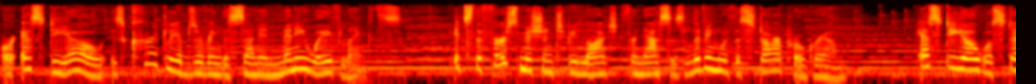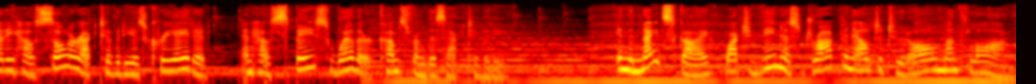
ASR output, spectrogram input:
or SDO, is currently observing the sun in many wavelengths. It's the first mission to be launched for NASA's Living with a Star program. SDO will study how solar activity is created and how space weather comes from this activity. In the night sky, watch Venus drop in altitude all month long.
